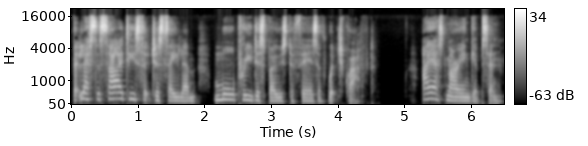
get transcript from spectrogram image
that left societies such as Salem more predisposed to fears of witchcraft? I asked Marion Gibson.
